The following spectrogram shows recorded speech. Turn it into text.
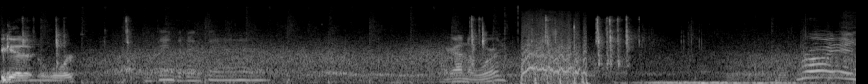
get an award? I got an award? Ryan!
